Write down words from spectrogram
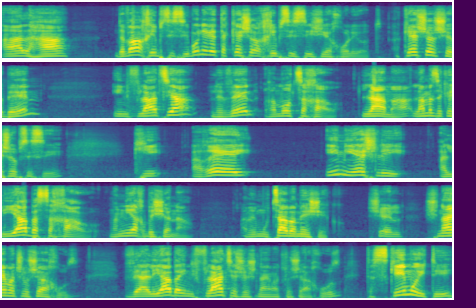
על הדבר הכי בסיסי. בואו נראה את הקשר הכי בסיסי שיכול להיות. הקשר שבין אינפלציה לבין רמות שכר. למה? למה זה קשר בסיסי? כי הרי אם יש לי עלייה בשכר, נניח בשנה, הממוצע במשק של 2 עד 3 אחוז, ועלייה באינפלציה של 2 עד 3 אחוז, תסכימו איתי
